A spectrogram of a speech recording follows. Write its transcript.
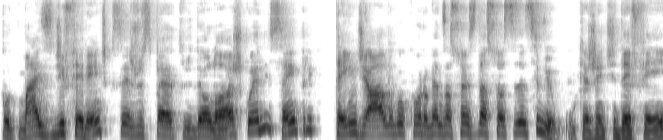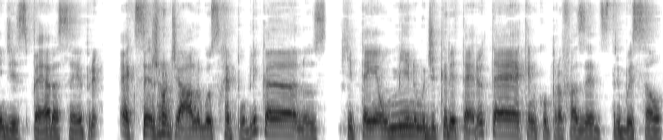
por mais diferente que seja o espectro ideológico, ele sempre tem diálogo com organizações da sociedade civil. O que a gente defende e espera sempre é que sejam diálogos republicanos, que tenham o um mínimo de critério técnico para fazer a distribuição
